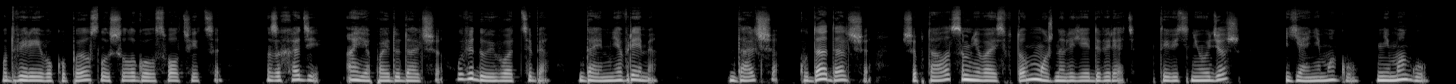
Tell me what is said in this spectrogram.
У двери его купе услышала голос волчицы. «Заходи, а я пойду дальше. Уведу его от тебя. Дай мне время». «Дальше? Куда дальше?» — шептала, сомневаясь в том, можно ли ей доверять. «Ты ведь не уйдешь? «Я не могу, не могу.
